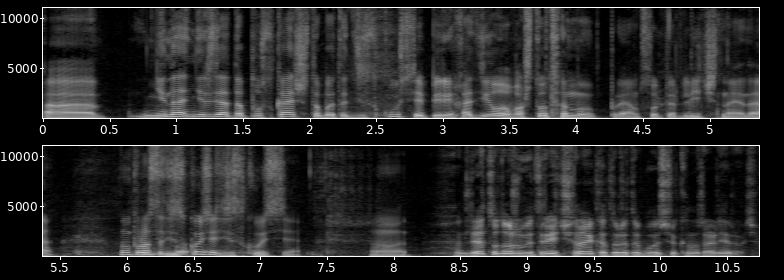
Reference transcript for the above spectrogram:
э, не на, нельзя допускать, чтобы эта дискуссия переходила во что-то, ну, прям супер личное, да, ну, просто дискуссия, дискуссия, вот. Для этого должен быть третий человек, который это будет все контролировать.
